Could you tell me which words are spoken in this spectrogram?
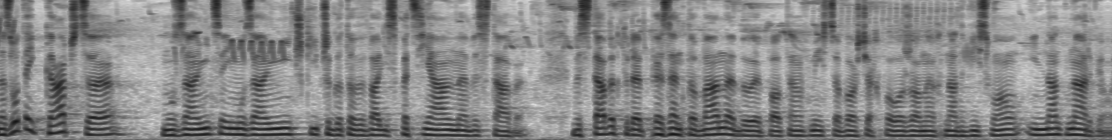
Na Złotej Kaczce muzealnicy i muzealniczki przygotowywali specjalne wystawy. Wystawy, które prezentowane były potem w miejscowościach położonych nad Wisłą i nad Narwią.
